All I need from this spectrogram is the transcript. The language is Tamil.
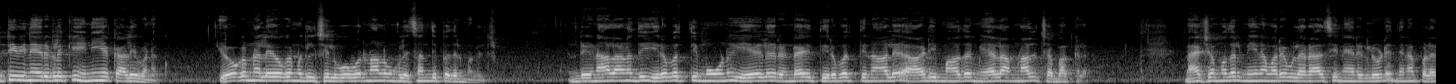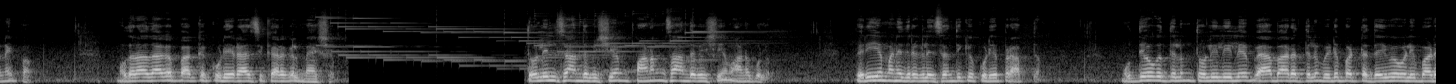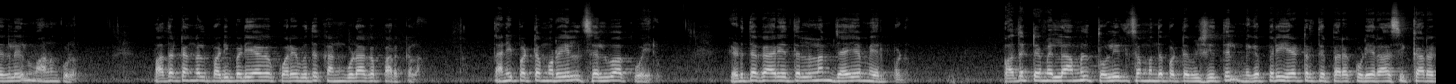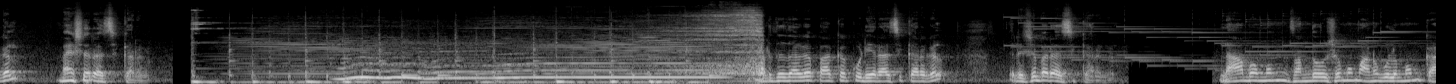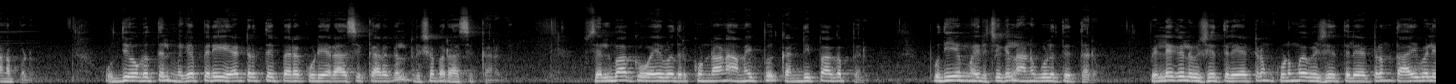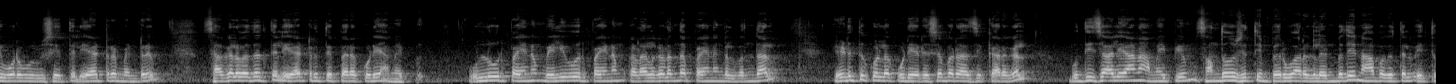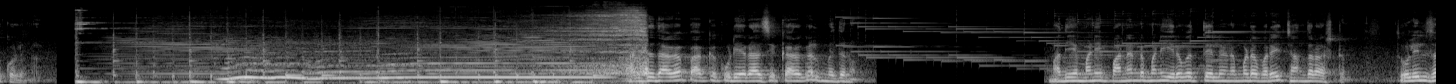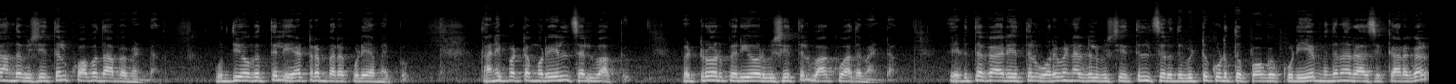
டிவி நேயர்களுக்கு இனிய காலை வணக்கம். யோகம் நல்ல யோகம் நிகழ்ச்சியில் ஒவ்வொரு நாளும் உங்களை சந்திப்பதில் மகிழ்ச்சி. இன்றைய நாளானது இருபத்தி மூணு ஏழு ரெண்டாயிரத்தி இருபத்தி நாலு ஆடி மாதம் ஏழாம் நாள் செவ்வாய்க்கிழமை. மேஷம் முதல் மீனம் வரை உள்ள ராசி நேயர்களுடைய தினப்பலனை பார்ப்போம். முதலாவதாக பார்க்கக்கூடிய ராசிக்காரர்கள் மேஷம். தொழில் சார்ந்த விஷயம் பணம் சார்ந்த விஷயம் அனுகூலம். பெரிய மனிதர்களை சந்திக்கக்கூடிய பிராப்தம். உத்தியோகத்திலும் தொழிலிலே வியாபாரத்திலும் விடுபட்ட தெய்வ வழிபாடுகளிலும் அனுகூலம். பதட்டங்கள் படிப்படியாக குறைவது கண்கூடாக பார்க்கலாம். தனிப்பட்ட முறையில் செல்வாக்கு உயரும். எடுத்த காரியத்திலெல்லாம் ஜெயம் ஏற்படும். பதட்டம் இல்லாமல் தொழில் சம்பந்தப்பட்ட விஷயத்தில் மிகப்பெரிய ஏற்றத்தை பெறக்கூடிய ராசிக்காரர்கள் மேஷ ராசிக்காரர்கள். அடுத்ததாக பார்க்கக்கூடிய ராசிக்காரர்கள் ரிஷப ராசிக்காரர்கள். லாபமும் சந்தோஷமும் அனுகூலமும் காணப்படும். உத்தியோகத்தில் மிகப்பெரிய ஏற்றத்தை பெறக்கூடிய ராசிக்காரர்கள் ரிஷப ராசிக்காரர்கள். செல்வாக்கு உயர்வதற்குண்டான அமைப்பு கண்டிப்பாக பெறும். புதிய முயற்சிகள் அனுகூலத்தை தரும். பிள்ளைகள் விஷயத்தில் ஏற்றம் குடும்ப விஷயத்தில் ஏற்றம் தாய்வழி உறவு விஷயத்தில் ஏற்றம் என்று சகல விதத்தில் ஏற்றத்தை பெறக்கூடிய அமைப்பு. உள்ளூர் பயணம் வெளியூர் பயணம் கடல் கடந்த பயணங்கள் வந்தால் எடுத்துக்கொள்ளக்கூடிய ரிஷபராசிக்காரர்கள் புத்திசாலியான அமைப்பையும் சந்தோஷத்தையும் பெறுவார்கள் என்பதை ஞாபகத்தில் வைத்துக்கொள்ளுங்கள் அடுத்ததாக பார்க்கக்கூடிய ராசிக்காரர்கள் மிதுனம். மதிய மணி பன்னெண்டு மணி இருபத்தேழு நிமிடம் வரை சந்திராஷ்டம். தொழில் சார்ந்த விஷயத்தில் கோபதாப வேண்டாம். உத்தியோகத்தில் ஏற்றம் பெறக்கூடிய அமைப்பு. தனிப்பட்ட முறையில் செல்வாக்கு. பெற்றோர் பெரியோர் விஷயத்தில் வாக்குவாதம் வேண்டாம். எடுத்த காரியத்தில் உறவினர்கள் விஷயத்தில் சிறிது விட்டு கொடுத்து போகக்கூடிய மிதுன ராசிக்காரர்கள்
